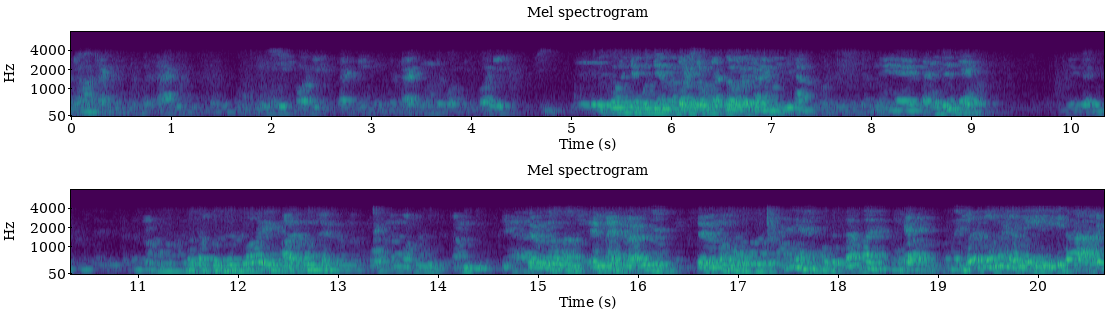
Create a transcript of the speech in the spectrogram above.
В нього Ну, тобто житло і... але там не не може бути. Там все одно 3 метри, все одно. Ні, там вони ж- Ви були на виїзді? Так.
